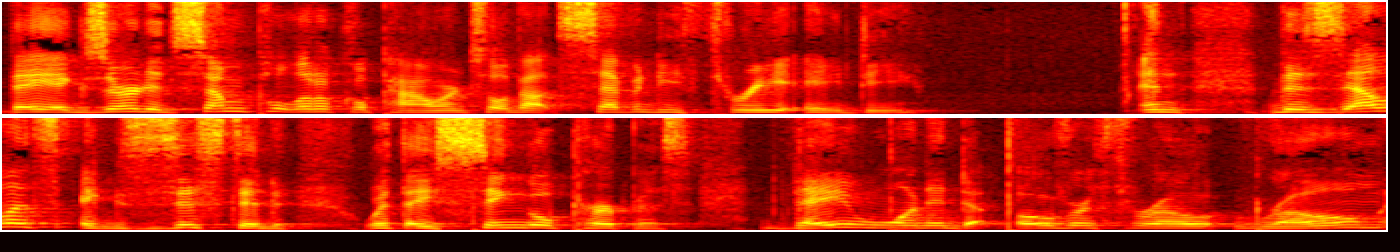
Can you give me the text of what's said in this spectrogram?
they exerted some political power until about 73 AD. And the Zealots existed with a single purpose. They wanted to overthrow Rome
